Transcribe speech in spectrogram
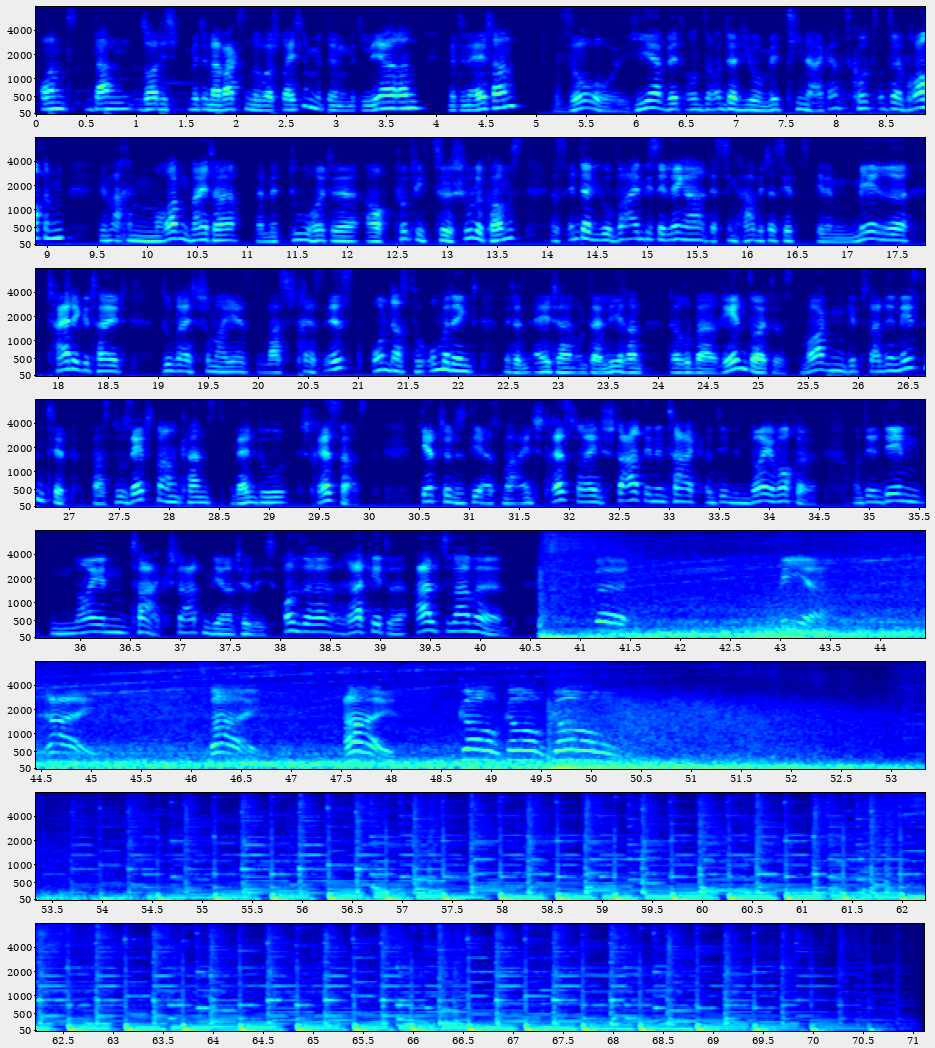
Und dann sollte ich mit den Erwachsenen darüber sprechen, mit den, mit den Lehrern, mit den Eltern. So, hier wird unser Interview mit Tina ganz kurz unterbrochen. Wir machen morgen weiter, damit du heute auch pünktlich zur Schule kommst. Das Interview war ein bisschen länger, deswegen habe ich das jetzt in mehrere Teile geteilt. Du weißt schon mal jetzt, was Stress ist und dass du unbedingt mit den Eltern und den Lehrern darüber reden solltest. Morgen gibt es dann den nächsten Tipp, was du selbst machen kannst, wenn du Stress hast. Jetzt wünsche ich dir erstmal einen stressfreien Start in den Tag und in die neue Woche. Und in den neuen Tag starten wir natürlich unsere Rakete. Alle zusammen. 5, 4, 3, 2, 1. Go, go, go!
